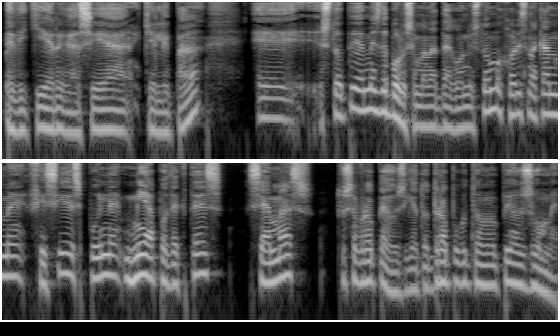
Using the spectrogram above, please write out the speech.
παιδική εργασία κλπ. Ε, στο οποίο εμείς δεν μπορούσαμε να ανταγωνιστούμε χωρίς να κάνουμε θυσίες που είναι μη αποδεκτές σε εμάς τους Ευρωπαίους για τον τρόπο με τον οποίο ζούμε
